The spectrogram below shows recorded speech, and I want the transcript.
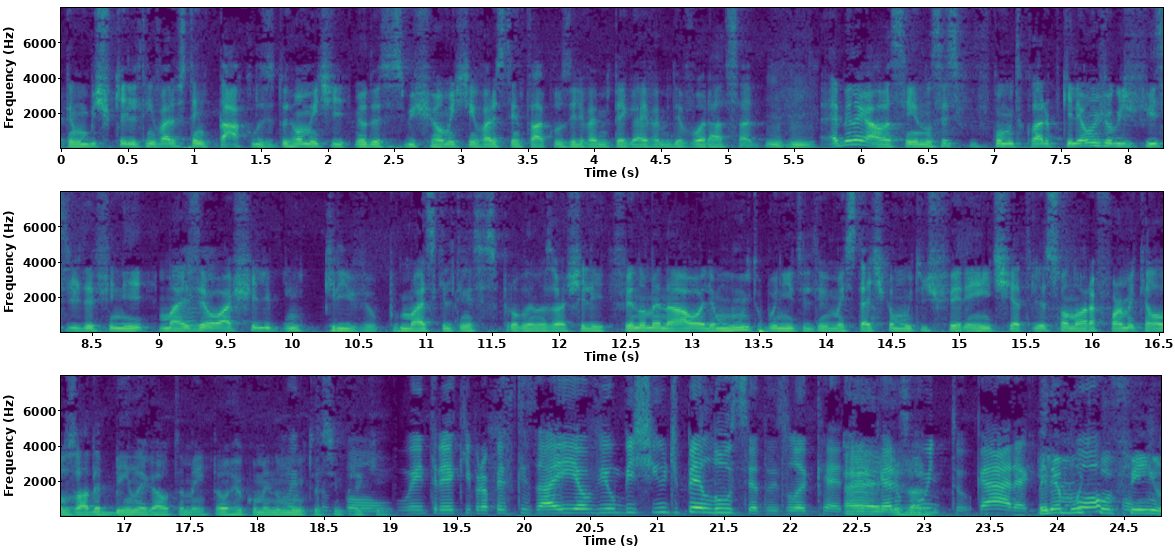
Tem um bicho que ele tem vários tentáculos e tu realmente, meu Deus, esse bicho realmente tem vários tentáculos, ele vai me pegar e vai me devorar, sabe? Uhum. É bem legal, assim, não sei se ficou muito claro, porque ele é um jogo difícil de definir, mas eu acho ele incrível. Por mais que ele tenha esses problemas, eu acho ele fenomenal, ele é muito bonito, ele tem uma estética muito diferente, e a trilha sonora, a forma que ela é usada é bem legal também. Então eu recomendo muito, muito assim, bom. pra quem. Eu entrei aqui pra pesquisar e eu vi um bichinho de pelúcia do Slugcat. É, eu quero exato. muito. Cara, Ele é fofo. muito fofinho.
